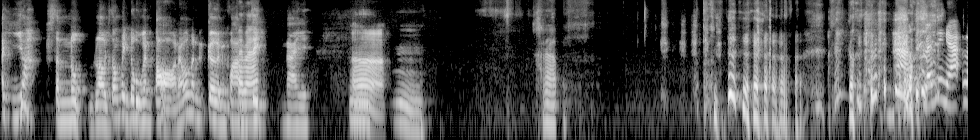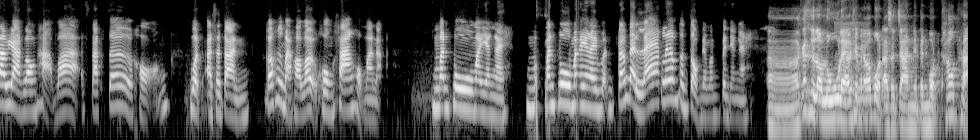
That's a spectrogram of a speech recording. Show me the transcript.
ไอ้ยะสนุกเราจะต้องไปดูกันต่อนะว่ามันเกินความใช่ไหมจริงไง เออ อืม ครับ และทีเนี้ย เราอยากลองถามว่าสตั๊กเจอร์ของบทอัศจรรย์ ก็คือหมายความว่าโครงสร้างของมันอะมันปูมายังไง มันปูมายังไง ตั้งแต่แรกเริ่มจนจบเนี่ยมันเป็นยังไง อ่าก็คือเรารู้แล้วใช่ไหมว่าบทอัศจรรย์เนี่ยเป็นบทเข้าพระ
